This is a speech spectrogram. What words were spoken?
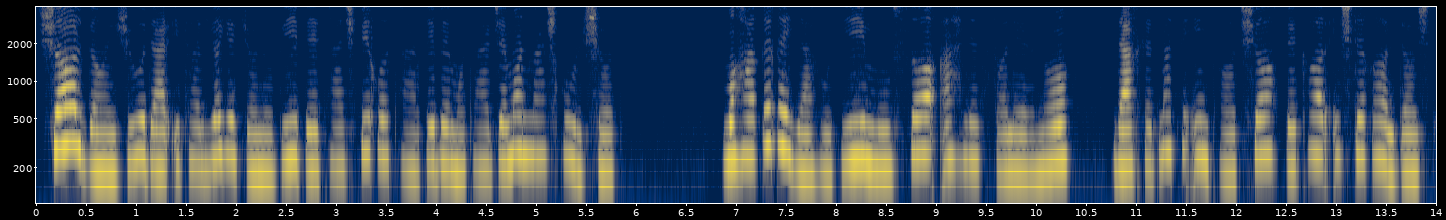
شال دانژو در ایتالیای جنوبی به تشویق و ترغیب مترجمان مشغول شد. محقق یهودی موسا اهل سالرنو در خدمت این پادشاه به کار اشتغال داشت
